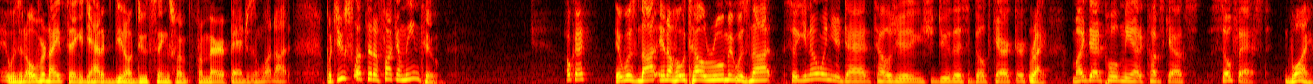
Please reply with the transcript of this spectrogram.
it was an overnight thing, and you had to, you know, do things from from merit badges and whatnot. But you slept in a fucking lean-to. Okay. It was not in a hotel room. It was not So you know when your dad tells you you should do this, it builds character. right. My dad pulled me out of Cub Scouts so fast Why?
